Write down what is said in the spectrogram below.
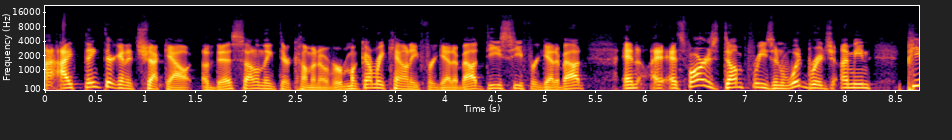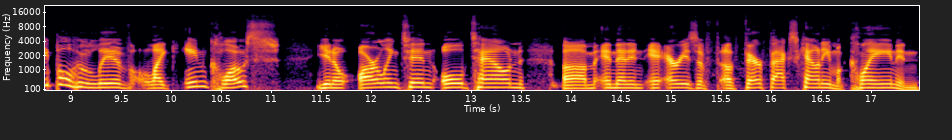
I I think they're going to check out of this. I don't think they're coming over. Montgomery County, forget about. DC, forget about. And as far as Dumfries and Woodbridge, I mean, people who live like in close, you know, Arlington, Old Town, um, and then in areas of, of Fairfax County, McLean and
